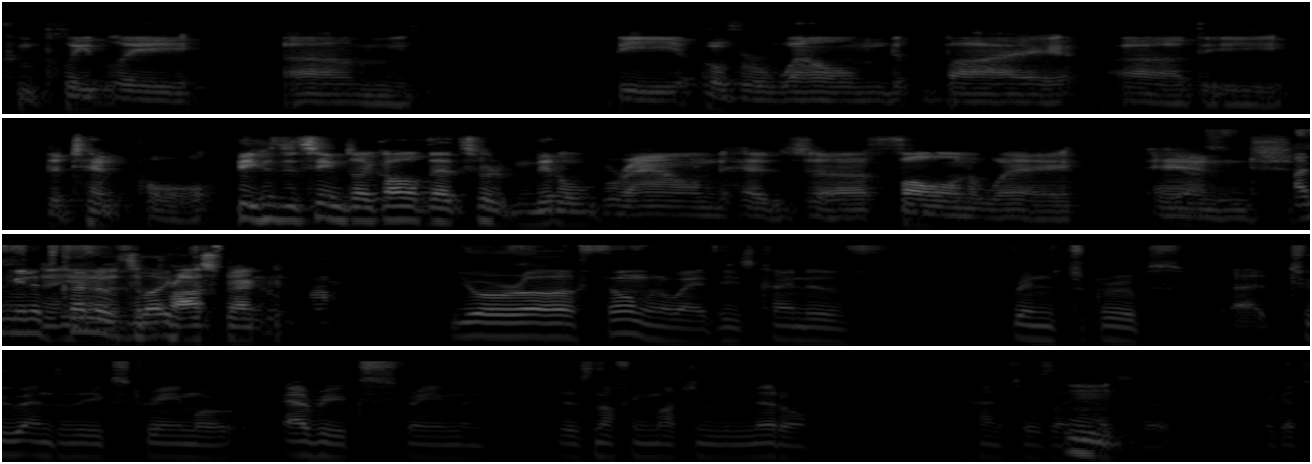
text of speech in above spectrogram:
completely um, be overwhelmed by uh, the the tent pole because it seems like all that sort of middle ground has uh, fallen away. And yes. I mean, it's kind know, of it's like a prospect. Your uh, film in a way, these kind of fringed groups at two ends of the extreme or every extreme, and there's nothing much in the middle. It kind of feels like mm. it, I guess,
